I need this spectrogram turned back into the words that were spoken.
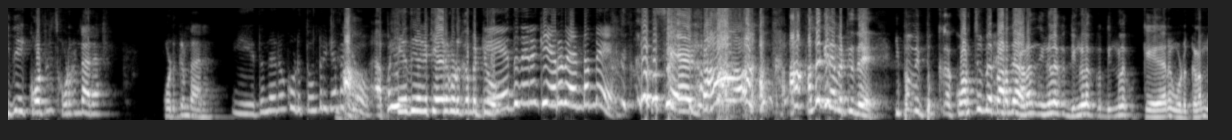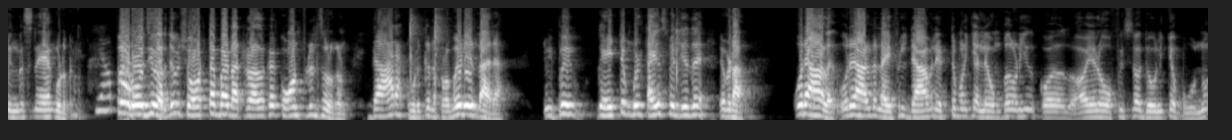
ഇത് കോൺഫിഡൻസ് കൊടുക്കണ്ടാര ആരാ? കൊടുക്കണ്ട ഏത് നേരം കൊടുത്തോണ്ടിരിക്കാൻ പറ്റുമോ അപ്പൊ ഏത് കെയർ കൊടുക്കാൻ പറ്റുമോ ഏത് നേരം കെയർ വേണ്ടെന്നേ? അതെങ്ങനെ പറ്റുന്നേ? ഇപ്പൊ കുറച്ച് മുമ്പേ പറഞ്ഞതാണ് നിങ്ങൾ നിങ്ങൾ നിങ്ങൾ കെയർ കൊടുക്കണം നിങ്ങൾ സ്നേഹം കൊടുക്കണം. ഇപ്പൊ റോജി പറഞ്ഞു ഷോർട്ട് ടൈം ആയിട്ടുള്ള ആൾക്ക് കോൺഫിഡൻസ് കൊടുക്കണം. ഇതാരാ കൊടുക്കണം? പ്രൊവൈഡ് ചെയ്യേണ്ട ആരാ? ഇപ്പൊ ഏറ്റവും കൂടുതൽ ടൈം സ്പെൻഡ് ചെയ്ത് എവിടാ? ഒരാൾ ഒരാളുടെ ലൈഫിൽ രാവിലെ എട്ട് മണിക്ക് അല്ലെങ്കിൽ ഒമ്പത് മണിക്ക് അയാൾ ഓഫീസിലോ ജോലിക്കോ പോകുന്നു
